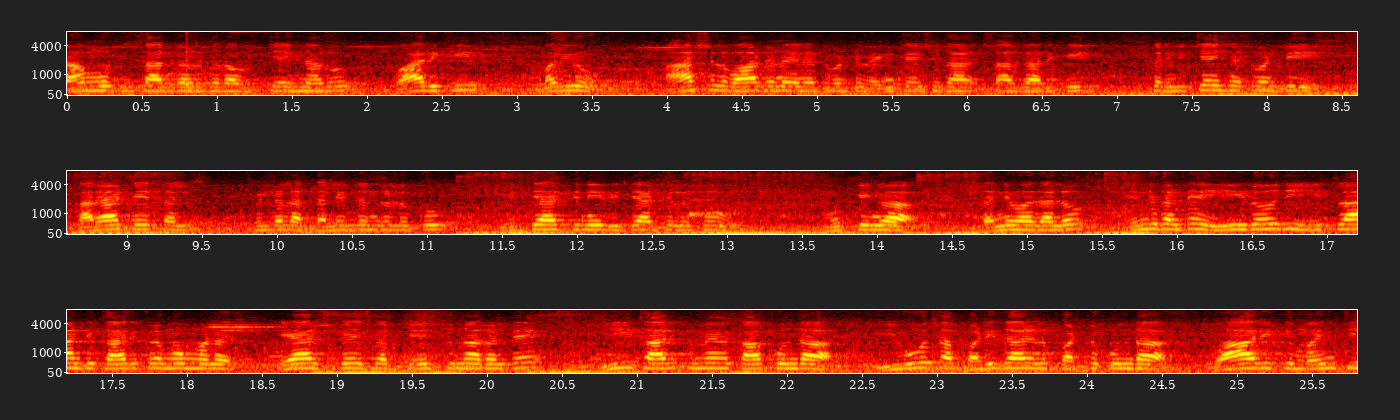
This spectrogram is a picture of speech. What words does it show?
రామ్మూర్తి సార్ గారు కూడా వచ్చేసినారు. వారికి మరియు హాస్టల్ వార్డెన్ అయినటువంటి వెంకటేష్ సార్ గారికి ఇక్కడ విచ్చేసినటువంటి కరాటే తల్లి పిల్లల తల్లిదండ్రులకు విద్యార్థిని విద్యార్థులకు ముఖ్యంగా ధన్యవాదాలు. ఎందుకంటే ఈరోజు ఇట్లాంటి కార్యక్రమం మన ఏఆర్ సురేష్ గారు చేస్తున్నారంటే ఈ కార్యక్రమమే కాకుండా యువత పడిదారిని పట్టకుండా వారికి మంచి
